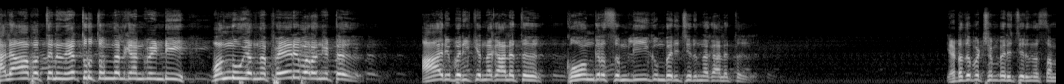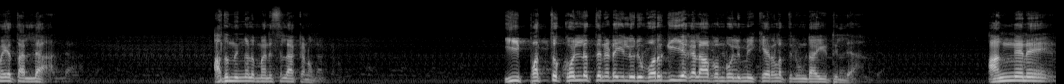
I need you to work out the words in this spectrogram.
കലാപത്തിന് നേതൃത്വം നൽകാൻ വേണ്ടി വന്നു എന്ന പേര് പറഞ്ഞിട്ട് ആര് ഭരിക്കുന്ന കാലത്ത്? കോൺഗ്രസും ലീഗും ഭരിച്ചിരുന്ന കാലത്ത്. ഇടതുപക്ഷം ഭരിച്ചിരുന്ന സമയത്തല്ല. അത് നിങ്ങൾ മനസ്സിലാക്കണം. ഈ പത്ത് കൊല്ലത്തിനിടയിൽ ഒരു വർഗീയ കലാപം പോലും ഈ കേരളത്തിൽ ഉണ്ടായിട്ടില്ല. അങ്ങനെ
